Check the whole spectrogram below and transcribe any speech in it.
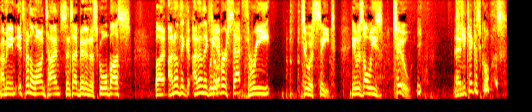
I mean, it's been a long time since I've been in a school bus, but I don't think I don't think we ever sat three to a seat. It was always two. Did you take a school bus?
